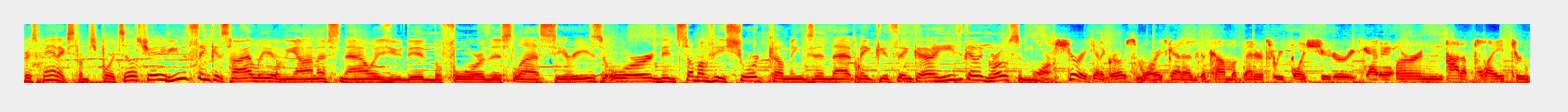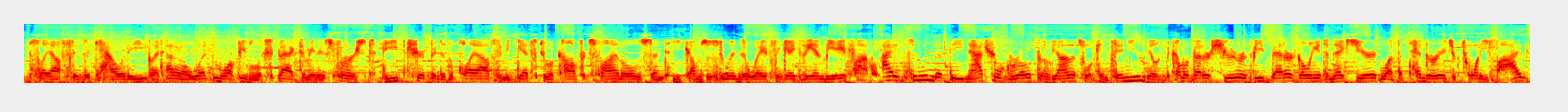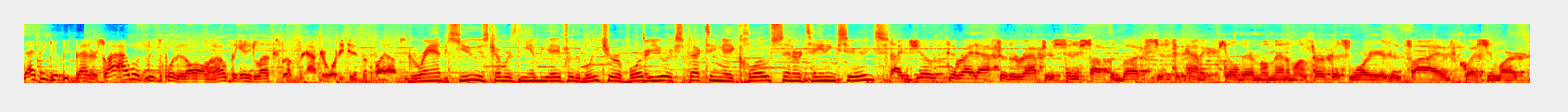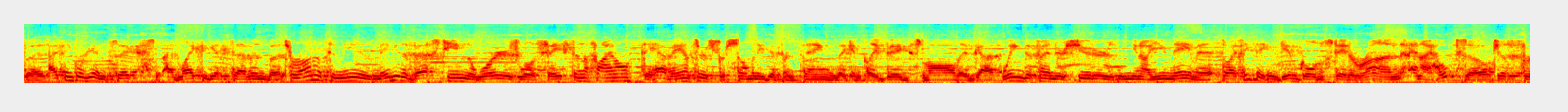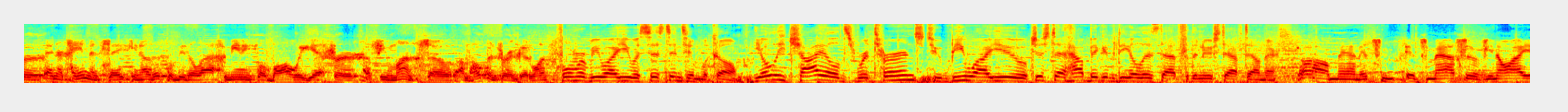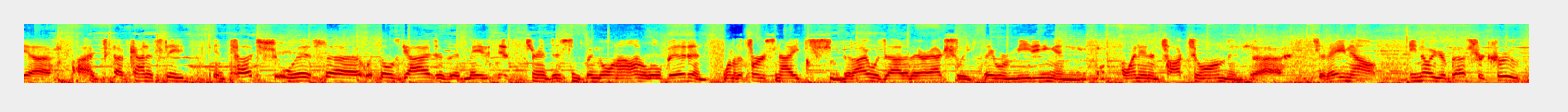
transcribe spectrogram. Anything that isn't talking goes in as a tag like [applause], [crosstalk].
Chris Mannix from Sports Illustrated. Do you think as highly of Giannis now as you did before this last series, or did some of his shortcomings in that make you think uh, he's got to grow some more? Sure, he's got to grow some more. He's got to become a better three-point shooter. He's got to learn how to play through playoff physicality. But I don't know what more people expect. I mean, his first deep trip into the playoffs, and he gets to a conference finals, and he comes two wins away from getting to the NBA finals. I assume that the natural growth of Giannis will continue. He'll become a better shooter, be better going into next year at what the tender age of 25. I think he'll be better. So I, I wasn't disappointed at all, and I don't think any less after what he did in the playoffs. Grant Hughes covers the NBA for the Bleacher Report. Are you expecting a close, entertaining series? I joked right after the Raptors finished off the Bucks just to kind of kill their momentum on purpose. Warriors in five question mark, but I think we're getting six. I'd like to get seven, but Toronto to me is maybe the best team the Warriors will have faced in the final. They have answers for so many different things. They can play big, small. They've got wing defenders, shooters, you know, you name it. So I think they can give Golden State a run, and I hope so, just for entertainment's sake. You know, this will be the last meaningful ball we get for a few months, so I'm hoping for a good one. Former BYU assistant Tim LaComb. Yoeli Childs returns to BYU. Just a, how big of a deal is that for the new staff down there? Oh man, it's it's massive. You know, I uh, I've, I've kind of stayed in touch with uh, with those guys as it made as the transition's been going on a little bit. And one of the first nights that I was out of there, actually, they were meeting and I went in and talked to them and uh, said, "Hey, now you know your best recruit.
